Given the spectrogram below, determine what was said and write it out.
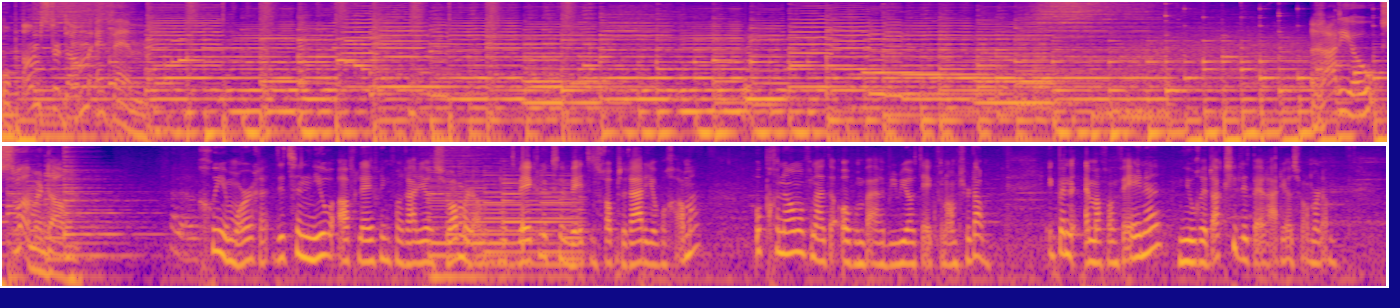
op Amsterdam FM. Radio Swammerdam. Goedemorgen, dit is een nieuwe aflevering van Radio Zwammerdam, het wekelijkse wetenschapsradioprogramma, opgenomen vanuit de Openbare Bibliotheek van Amsterdam. Ik ben Emma van Venen, nieuw redactielid bij Radio Zwammerdam.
